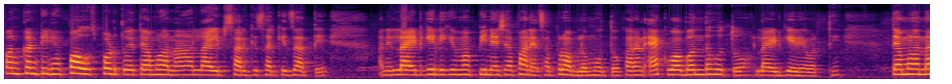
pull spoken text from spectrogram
पण कंटिन्यू पाऊस पडतो आहे त्यामुळं ना लाइट सारखी सारखी जाते. आणि लाइट गेली की मग पिण्याच्या पाण्याचा प्रॉब्लेम होतो कारण ॲक्वा बंद होतो लाइट गेल्यावरती. त्यामुळं ना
